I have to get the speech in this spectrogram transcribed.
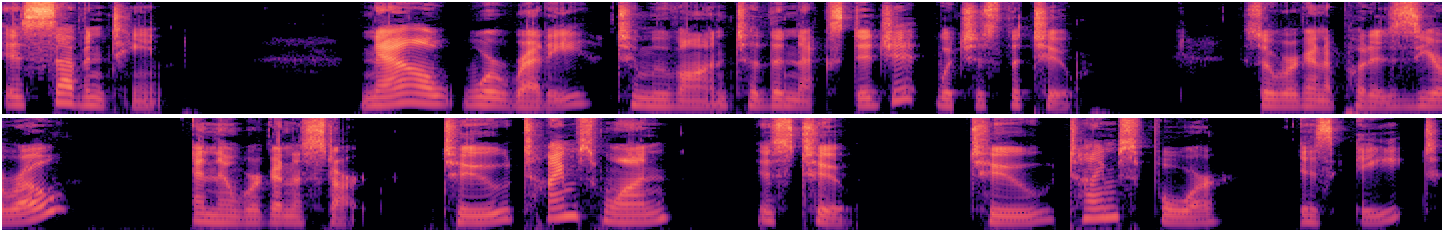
is 17. Now we're ready to move on to the next digit, which is the 2. So we're going to put a 0, and then we're going to start. 2 times 1 is 2. 2 times 4 is 8.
